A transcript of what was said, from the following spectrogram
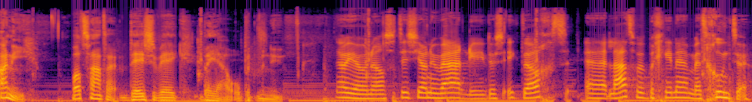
Annie, wat staat er deze week bij jou op het menu? Nou Jonas, het is januari, dus ik dacht, uh, laten we beginnen met groenten.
